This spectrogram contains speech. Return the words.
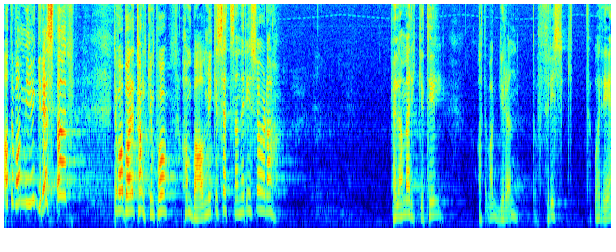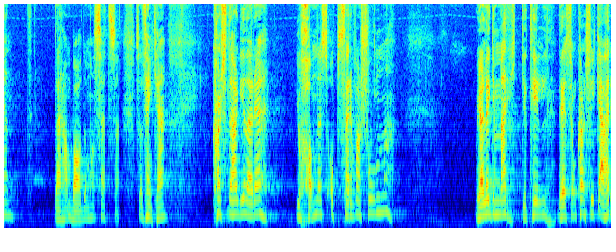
at det var mye gress der. Det var bare tanken på Han ba dem ikke sette seg ned i søla. Jeg la merke til at det var grønt og friskt og rent der han ba dem å sette seg. Så tenker jeg kanskje det er de derre Johannes-observasjonene. Og jeg legger merke til det som kanskje ikke er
